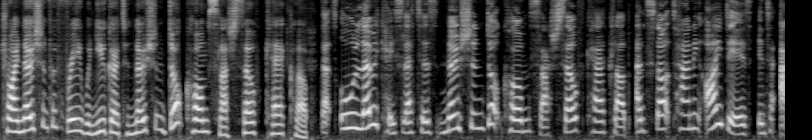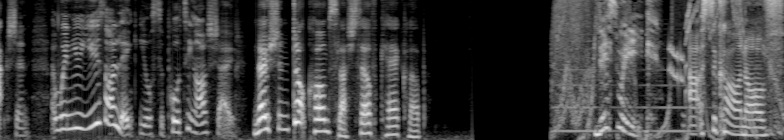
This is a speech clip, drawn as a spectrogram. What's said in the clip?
Try Notion for free when you go to notion.com slash self-care club. That's all lowercase letters, notion.com slash self-care club and start turning ideas into action. And when you use our link, you're supporting our show. Notion.com slash self-care club. This week at Stakhanov.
